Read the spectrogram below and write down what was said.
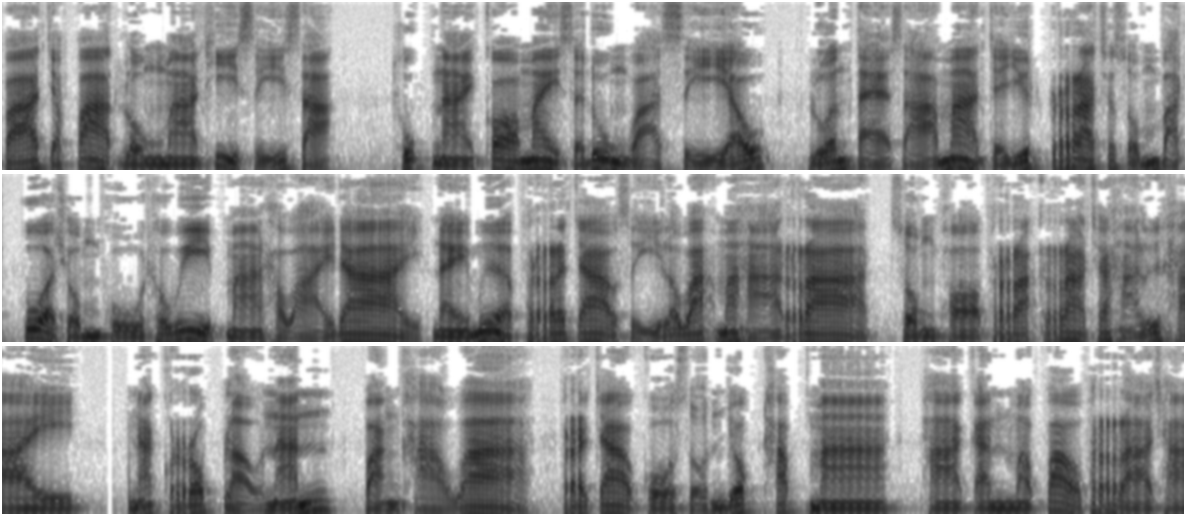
ฟ้าจะฟาดลงมาที่ศีรษะ ทุกนายก็ไม่สะดุ้งหวาดเสียว ล้วนแต่สามารถจะยึดราชสมบัติทั่วชมพูทวีปมาถวายได้ ในเมื่อพระเจ้าศรีละวะมหาราช ทรงพอพระราชหฤทัยนักรบเหล่านั้นฟังข่าวว่า พระเจ้าโกศลยกทัพมา พากันมาเฝ้าพระราชา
